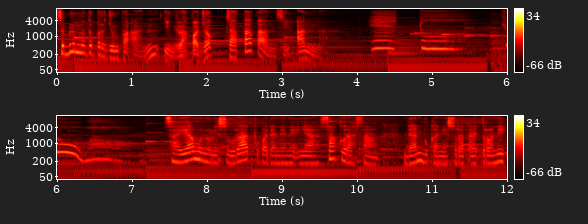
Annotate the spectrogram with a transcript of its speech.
Sebelum menutup perjumpaan, inilah pojok catatan si Anna. Itu Yuwa. Saya menulis surat kepada neneknya Sakura Sang dan bukannya surat elektronik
